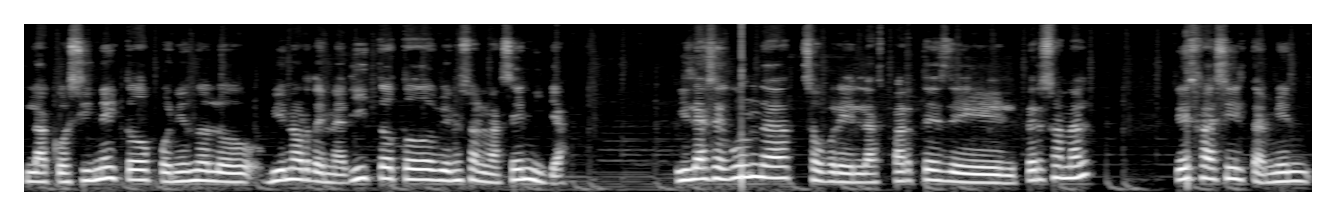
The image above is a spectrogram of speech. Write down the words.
la cocina y todo poniéndolo bien ordenadito, todo bien en su almacén y ya. Y la segunda sobre las partes del personal es fácil también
